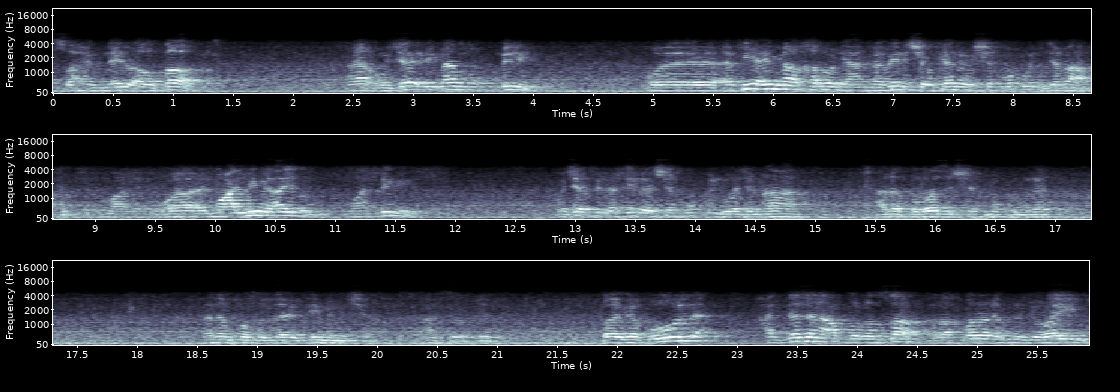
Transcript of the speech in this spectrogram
صاحب نيل الأوطار. وجاء الإمام مقبلي. وفي أئمة آخرون يعني ما بين الشوكاني والشيخ مقبل الجماعة والمعلمي أيضا المعلمي وجاء في الأخير الشيخ مقبل وجماعة. على طراز الشيخ مقبل لك هذا من فضل الله يتيم من الشيخ عز وجل. طيب يقول حدثنا عبد الرزاق قال أخبرنا ابن جريج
